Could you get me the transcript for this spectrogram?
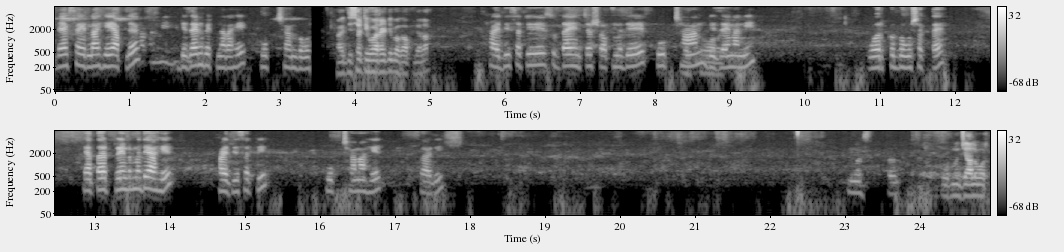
बॅक साईडला हे आपले डिझाईन भेटणार आहे. खूप छान बघू हळदीसाठी व्हरायटी बघा आपल्याला. हळदीसाठी सुद्धा यांच्या शॉपमध्ये खूप छान डिझाईन आणि वर्क बघू शकताय. हे आता ट्रेंडमध्ये आहे. हळदीसाठी खूप छान आहे साडी. मस्त. पूर्ण जाल वर्क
